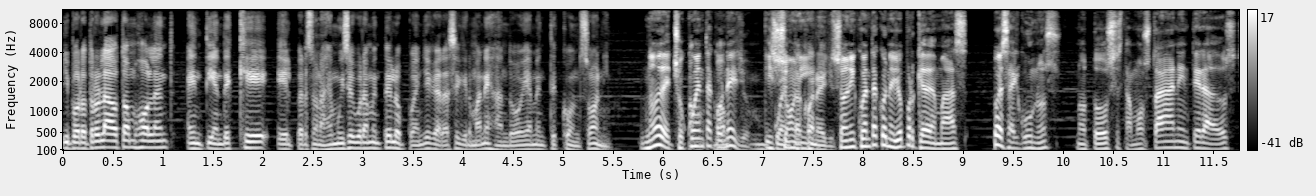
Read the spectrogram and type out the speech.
Y por otro lado, Tom Holland entiende que el personaje muy seguramente lo pueden llegar a seguir manejando, obviamente, con Sony. No, de hecho cuenta No, con no, ello. Y cuenta Sony, con ello. Sony cuenta con ello porque además, pues algunos, no todos estamos tan enterados,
